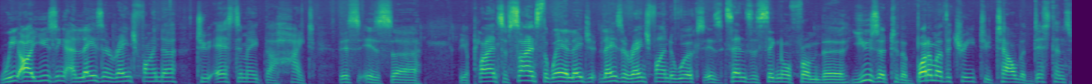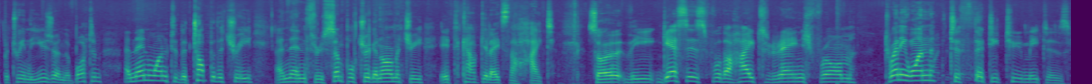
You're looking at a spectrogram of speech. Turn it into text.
we are using a laser rangefinder to estimate the height. This is uh, the appliance of science. The way a laser rangefinder works is sends a signal from the user to the bottom of the tree to tell the distance between the user and the bottom and then one to the top of the tree, and then through simple trigonometry, it calculates the height. So the guesses for the height range from 21 to 32 meters.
